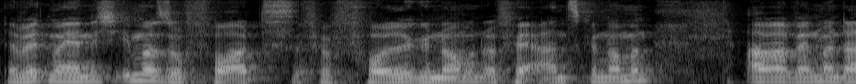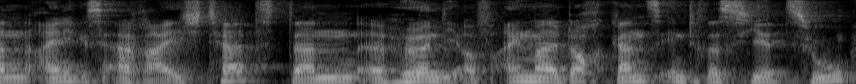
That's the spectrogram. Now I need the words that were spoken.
da wird man ja nicht immer sofort für voll genommen oder für ernst genommen. Aber wenn man dann einiges erreicht hat, dann äh, hören die auf einmal doch ganz interessiert zu.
